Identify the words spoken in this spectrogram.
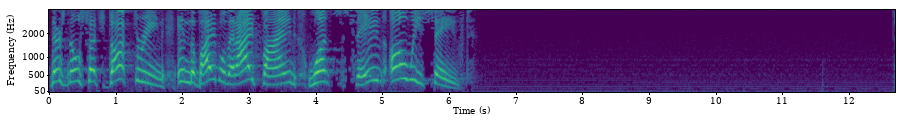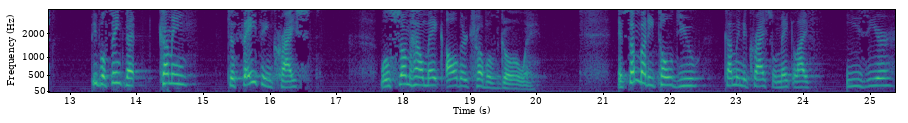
There's no such doctrine in the Bible that I find once saved, always saved. People think that coming to faith in Christ will somehow make all their troubles go away. If somebody told you coming to Christ will make life easier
